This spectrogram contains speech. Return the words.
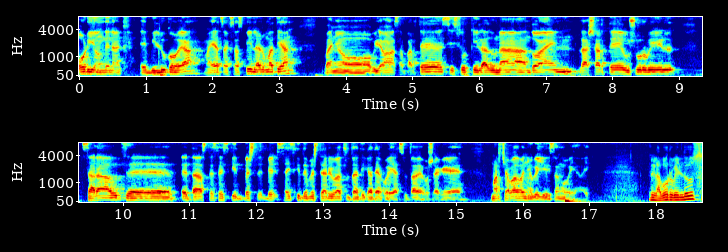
hori ondenak e, bilduko gea, maiatzak zazpin, larun batean, baina bilagonaz aparte, zizurki laduna, doain, lasarte, usurbil, zarautz, e, eta azte zaizkit beste, be, zaizkite beste herri batzutatik ateako ja, zutabe, osea, martxa bat baino gehiago izango gehiago, bai. Labur bilduz,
